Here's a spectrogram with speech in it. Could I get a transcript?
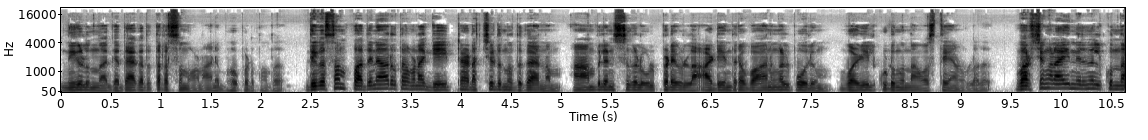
നീളുന്ന ഗതാഗത തടസ്സമാണ് അനുഭവപ്പെടുന്നത്. ദിവസം പതിനാറ് തവണ ഗേറ്റ് അടച്ചിടുന്നത് കാരണം ആംബുലൻസുകൾ ഉൾപ്പെടെയുള്ള അടിയന്തര വാഹനങ്ങൾ പോലും വഴിയിൽ കുടുങ്ങുന്ന അവസ്ഥയാണുള്ളത്. വർഷങ്ങളായി നിലനിൽക്കുന്ന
